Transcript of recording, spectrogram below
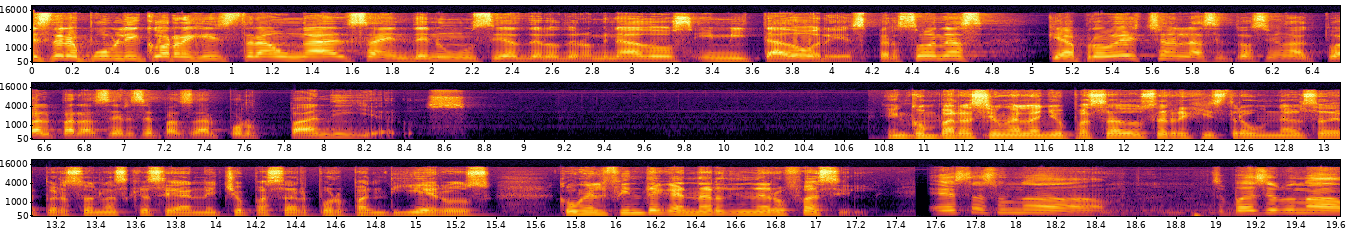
El Ministerio Público registra un alza en denuncias de los denominados imitadores, personas que aprovechan la situación actual para hacerse pasar por pandilleros. En comparación al año pasado se registra un alza de personas que se han hecho pasar por pandilleros con el fin de ganar dinero fácil. Esta es una, se puede decir una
